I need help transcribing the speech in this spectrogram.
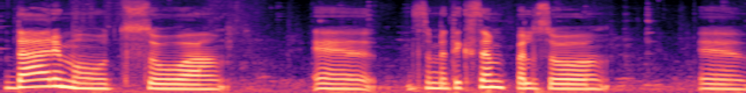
däremot så, eh, som ett exempel så, eh,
